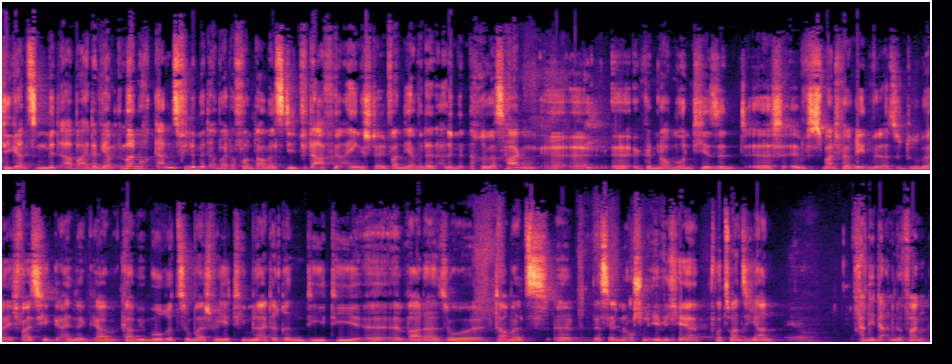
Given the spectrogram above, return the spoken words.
Die ganzen Mitarbeiter, wir haben immer noch ganz viele Mitarbeiter von damals, die dafür eingestellt waren, die haben wir dann alle mit nach Röbershagen äh, äh, genommen. Und hier sind, äh, manchmal reden wir da so drüber. Ich weiß hier eine Gabi Moore zum Beispiel, hier Teamleiterin, die, die äh, war da so damals, äh, das ist ja nun auch schon ewig her, vor 20 Jahren, ja. hat die da angefangen.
